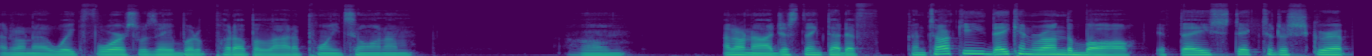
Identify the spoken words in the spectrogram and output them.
I don't know. Wake Forest was able to put up a lot of points on them. Um, I don't know. I just think that if Kentucky they can run the ball, if they stick to the script,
